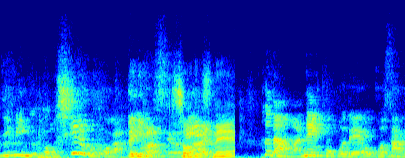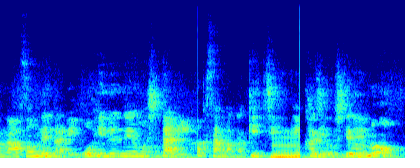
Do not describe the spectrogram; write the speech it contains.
リビングと仕切ることができますよね。そうですね。普段はねここでお子さんが遊んでたりお昼寝をしたり奥様がキッチンで家事をしてでも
